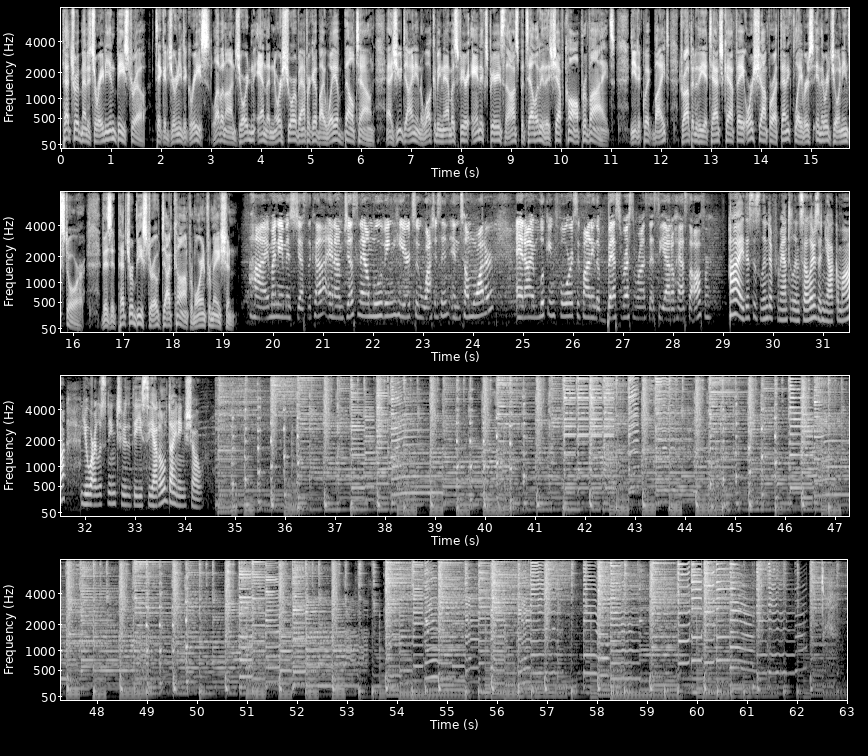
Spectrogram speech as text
Petra Mediterranean Bistro. Take a journey to Greece, Lebanon, Jordan, and the North Shore of Africa by way of Belltown as you dine in a welcoming atmosphere and experience the hospitality that Chef Call provides. Need a quick bite? Drop into the attached cafe or shop for authentic flavors in their adjoining store. Visit petrabistro.com for more information. Hi, my name is Jessica, and I'm just now moving here to Washington in Tumwater, and I'm looking forward to finding the best restaurants that Seattle has to offer. Hi, this is Linda from Antolin Cellars in Yakima. You are listening to the Seattle Dining Show.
